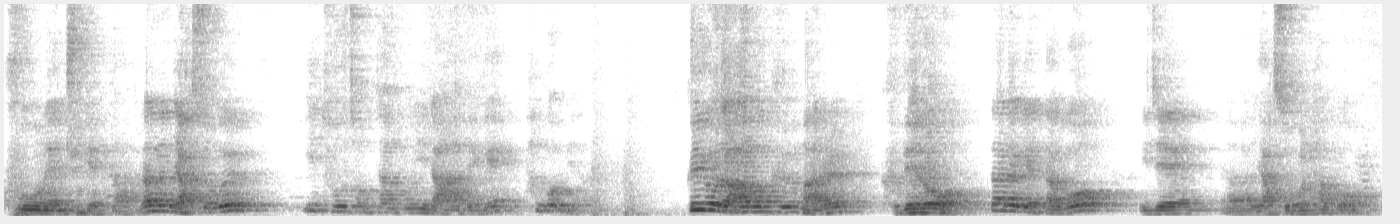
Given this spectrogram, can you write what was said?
구원해 주겠다라는 약속을 이 두 정탐꾼이 라합에게 한 겁니다. 그리고 라합은 그 말을 그대로 따르겠다고 이제 어, 약속을 하고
